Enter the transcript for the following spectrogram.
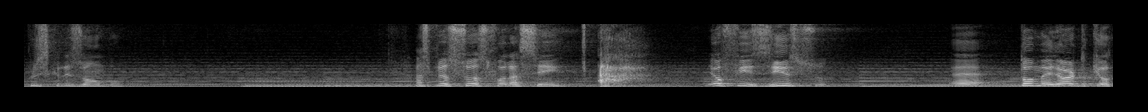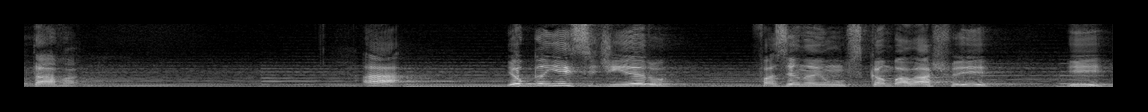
Por isso que eles zombam. As pessoas falam assim: ah, eu fiz isso, estou é, melhor do que eu estava. Ah, eu ganhei esse dinheiro fazendo aí uns cambalachos aí, e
